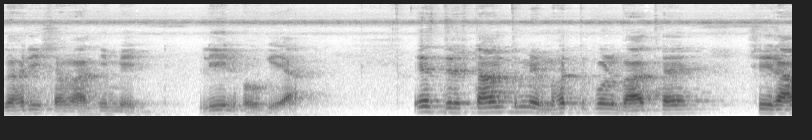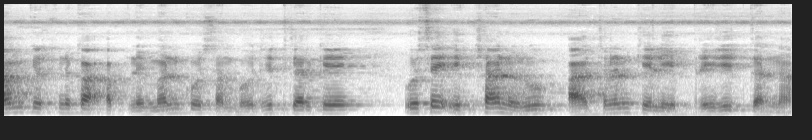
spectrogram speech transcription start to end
गहरी समाधि में लीन हो गया। इस दृष्टांत में महत्वपूर्ण बात है, श्री रामकृष्ण का अपने मन को संबोधित करके उसे इच्छानुरूप आचरण के लिए प्रेरित करना,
